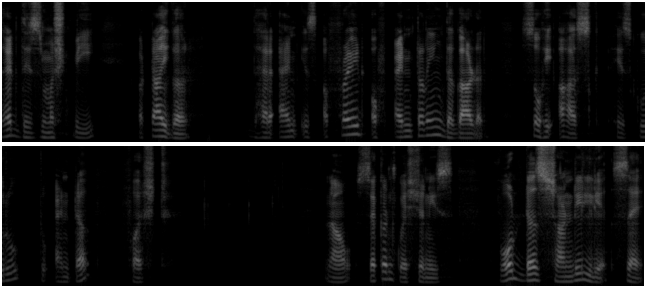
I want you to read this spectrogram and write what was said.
that this must be a tiger there and is afraid of entering the garden. So he asks his guru to enter first. Now, second question is what does Shandilya say,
